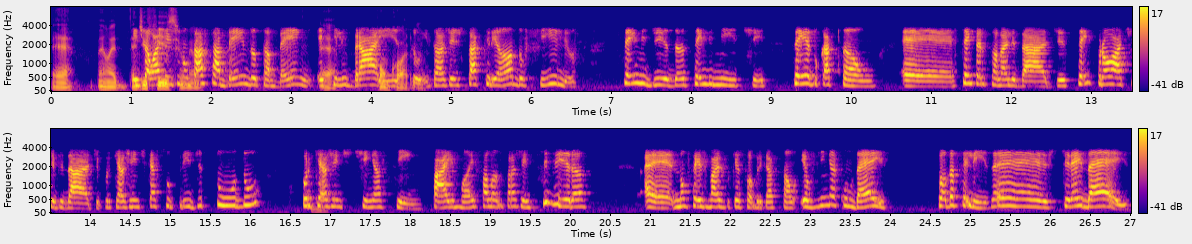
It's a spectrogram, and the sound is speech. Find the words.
É, não, é, é então difícil, a gente não está sabendo também É, equilibrar concordo. isso. Então a gente está criando filhos sem medidas, sem limite, sem educação, é, sem personalidade, sem proatividade, porque a gente quer suprir de tudo, porque a gente tinha assim, pai e mãe falando pra gente, se vira, é, não fez mais do que sua obrigação. Eu vinha com 10, toda feliz, é, tirei 10.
